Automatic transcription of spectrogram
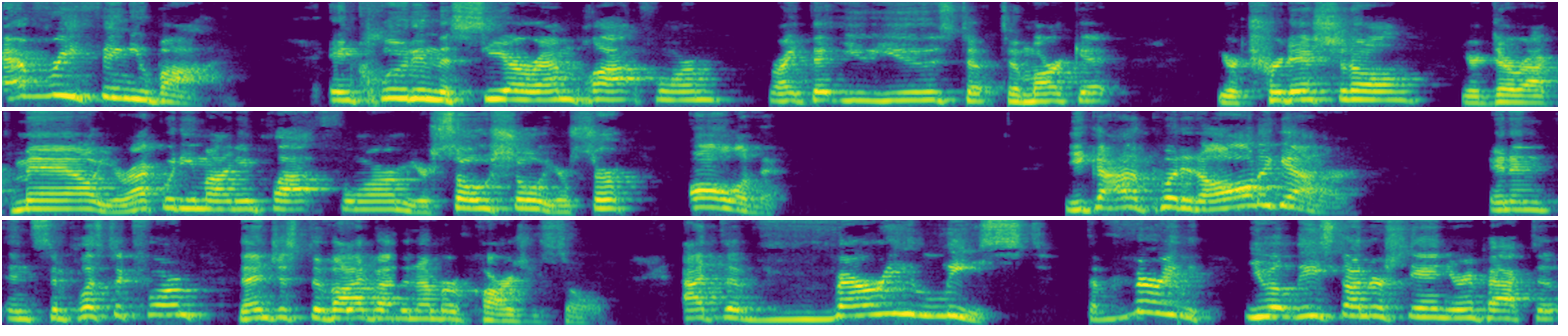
everything you buy, including the CRM platform, right, that you use to, to market, your traditional, your direct mail, your equity mining platform, your social, your search, all of it. You got to put it all together in, in, in simplistic form, then just divide by the number of cars you sold. At the very least, the very you at least understand your impact of,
